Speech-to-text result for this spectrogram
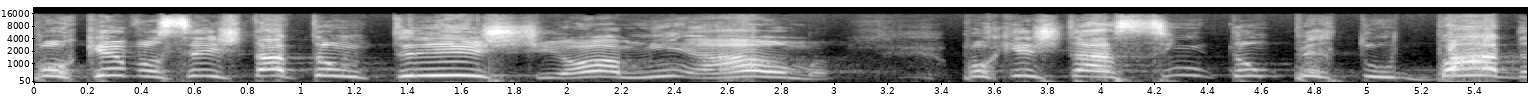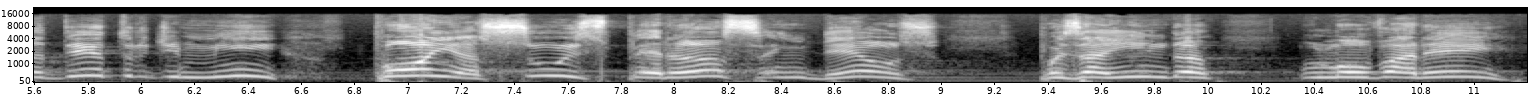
Por que você está tão triste, ó minha alma? Porque está assim tão perturbada dentro de mim? Põe a sua esperança em Deus, pois ainda o louvarei.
